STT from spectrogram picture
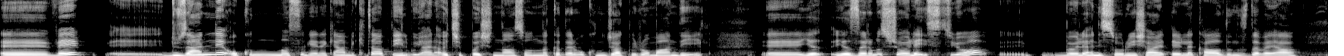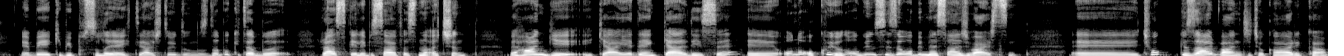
Ee, ve e, düzenli okunması gereken bir kitap değil bu. Yani açıp başından sonuna kadar okunacak bir roman değil. Ee, yazarımız şöyle istiyor. Ee, böyle hani soru işaretleriyle kaldığınızda veya belki bir pusulaya ihtiyaç duyduğunuzda bu kitabı rastgele bir sayfasını açın ve hangi hikaye denk geldiyse e, onu okuyun. O gün size o bir mesaj versin. E, çok güzel bence, çok harika.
